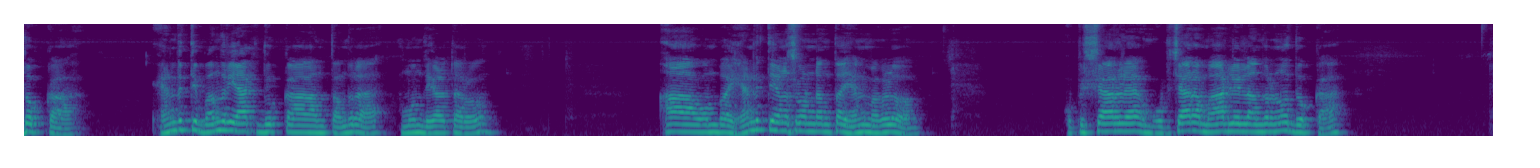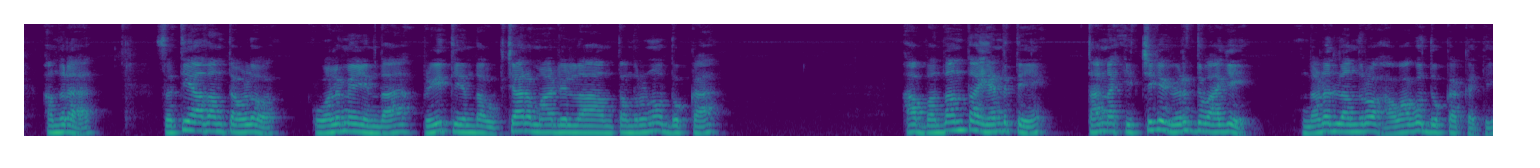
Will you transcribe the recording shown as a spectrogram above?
ದುಃಖ. ಹೆಂಡತಿ ಬಂದ್ರೆ ಯಾಕೆ ದುಃಖ ಅಂತಂದ್ರೆ ಮುಂದೆ ಹೇಳ್ತಾರು, ಆ ಒಬ್ಬ ಹೆಂಡತಿ ಅನಿಸ್ಕೊಂಡಂಥ ಹೆಣ್ಮಗಳು ಉಪಚಾರ ಉಪಚಾರ ಮಾಡಲಿಲ್ಲ ಅಂದ್ರೂ ದುಃಖ. ಅಂದ್ರೆ ಸತಿ ಆದಂಥವಳು ಒಲಮೆಯಿಂದ, ಪ್ರೀತಿಯಿಂದ ಉಪಚಾರ ಮಾಡಲಿಲ್ಲ ಅಂತಂದ್ರೂ ದುಃಖ. ಆ ಬಂದಂಥ ಹೆಂಡತಿ ತನ್ನ ಇಚ್ಛೆಗೆ ವಿರುದ್ಧವಾಗಿ ನಡೆದ್ಲಂದ್ರೂ ಅವಾಗೂ ದುಃಖ ಆಕತಿ.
